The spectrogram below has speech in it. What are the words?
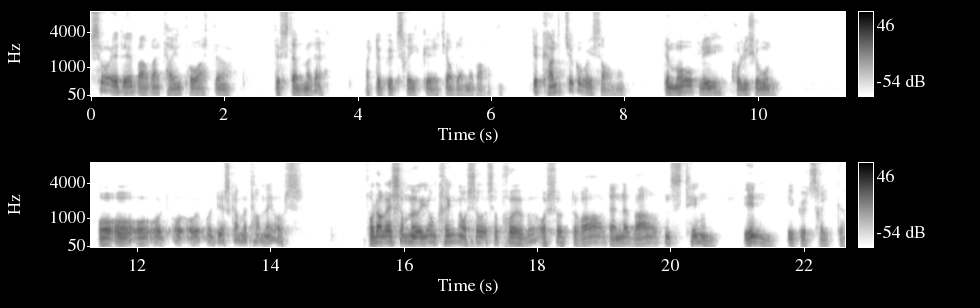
så er det bare et tegn på at det stemmer, det. At det Guds rike er ikke av denne verden. Det kan ikke gå i sammen. Det må bli kollisjon. Og, og, og, og, det skal vi ta med oss. For det er så mye omkring oss som prøver å dra denne verdens ting inn i Guds rike.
